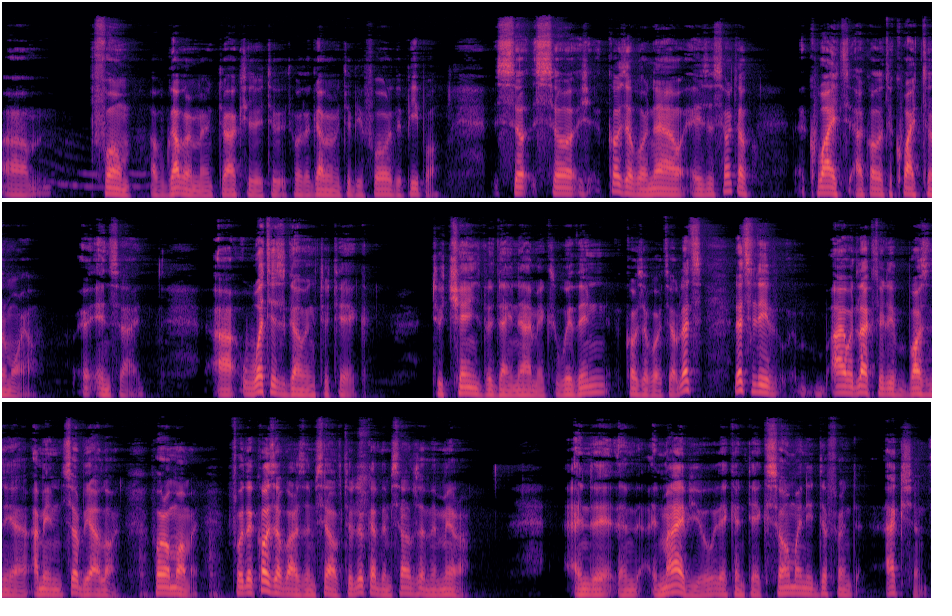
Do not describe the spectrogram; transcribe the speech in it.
um, form of government to actually to for the government to be for the people. So so Kosovo now is a sort of quite I call it a quiet turmoil uh, inside. Uh, what is going to take to change the dynamics within Kosovo itself? Let's let's leave. I would like to leave Bosnia, I mean Serbia alone, for a moment. For the Kosovars themselves to look at themselves in the mirror and, uh, and in my view, they can take so many different actions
